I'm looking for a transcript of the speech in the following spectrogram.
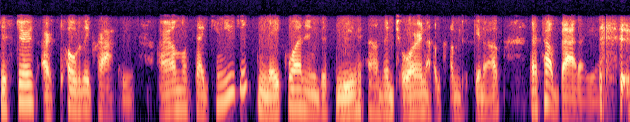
sisters are totally crafty. I almost said, "Can you just make one and just leave it on the door, and I'll come pick it up?" That's how bad I am.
